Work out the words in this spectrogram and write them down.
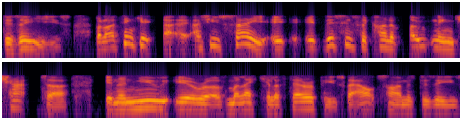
disease. But I think, it, as you say, it, it, this is the kind of opening chapter in a new era of molecular therapies for Alzheimer's disease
